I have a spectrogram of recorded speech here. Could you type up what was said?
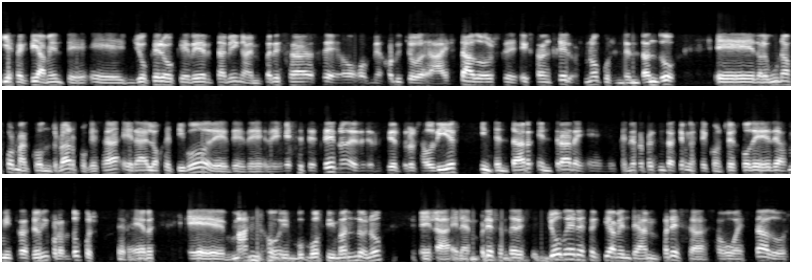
Y efectivamente, eh, yo creo que ver también a empresas, eh, o mejor dicho, a estados eh, extranjeros, ¿no? Pues intentando de alguna forma controlar, porque ese era el objetivo de, STC, ¿no? de, los saudíes, intentar entrar, tener representación en ese consejo de, administración y por tanto pues tener mando, voz y mando ¿no? en, la, en la empresa. Entonces, yo ver efectivamente a empresas o a estados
